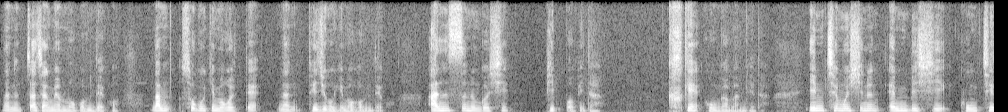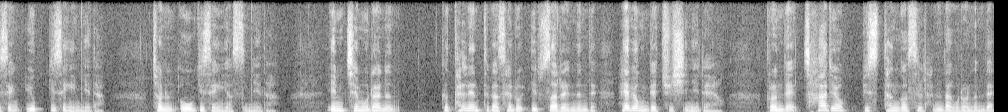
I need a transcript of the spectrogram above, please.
나는 짜장면 먹으면 되고 남 소고기 먹을 때 난 돼지고기 먹으면 되고 안 쓰는 것이 비법이다. 크게 공감합니다. 임채문 씨는 MBC 공채생 6기생입니다. 저는 5기생이었습니다. 임채무라는 그 탤런트가 새로 입사를 했는데 해병대 출신이래요. 그런데 차력 비슷한 것을 한다 그러는데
